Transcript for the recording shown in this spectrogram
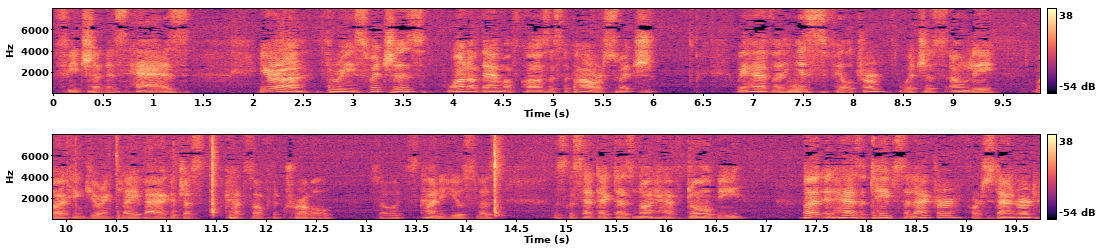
feature this has. Here are three switches. One of them, of course, is the power switch. We have a hiss filter, which is only working during playback. It just cuts off the treble, so it's kind of useless. This cassette deck does not have Dolby, but it has a tape selector for standard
